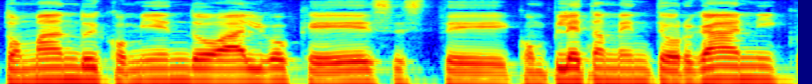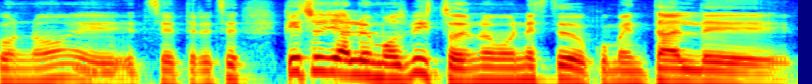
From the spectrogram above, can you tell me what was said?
tomando y comiendo algo que es este completamente orgánico, ¿no? E, etcétera, etcétera. Que eso ya lo hemos visto de nuevo en este documental de,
